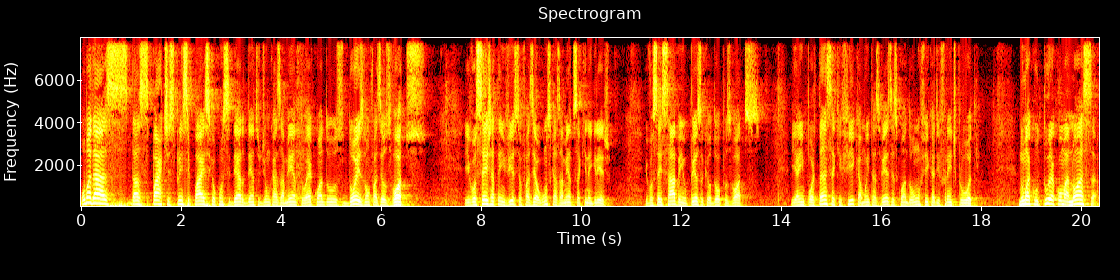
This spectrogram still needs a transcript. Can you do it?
Uma das, das partes principais que eu considero dentro de um casamento é quando os dois vão fazer os votos. E vocês já têm visto eu fazer alguns casamentos aqui na igreja. E vocês sabem o peso que eu dou para os votos. E a importância que fica, muitas vezes, quando um fica de frente para o outro. Numa cultura como a nossa,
